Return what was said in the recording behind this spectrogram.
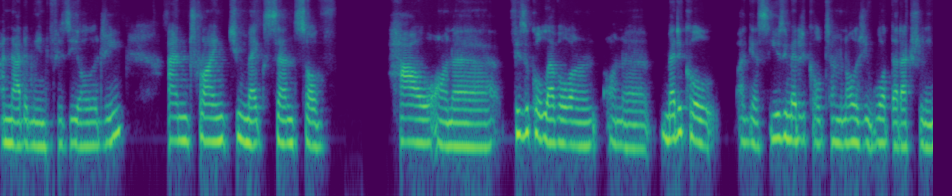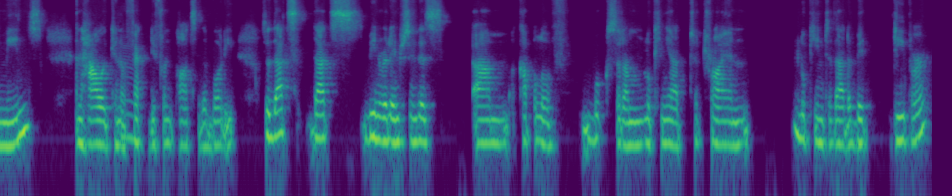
anatomy and physiology and trying to make sense of how on a physical level or on a medical i guess using medical terminology what that actually means and how it can mm. affect different parts of the body. So that's that's been really interesting. There's um, a couple of books that i'm looking at to try and look into that a bit deeper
